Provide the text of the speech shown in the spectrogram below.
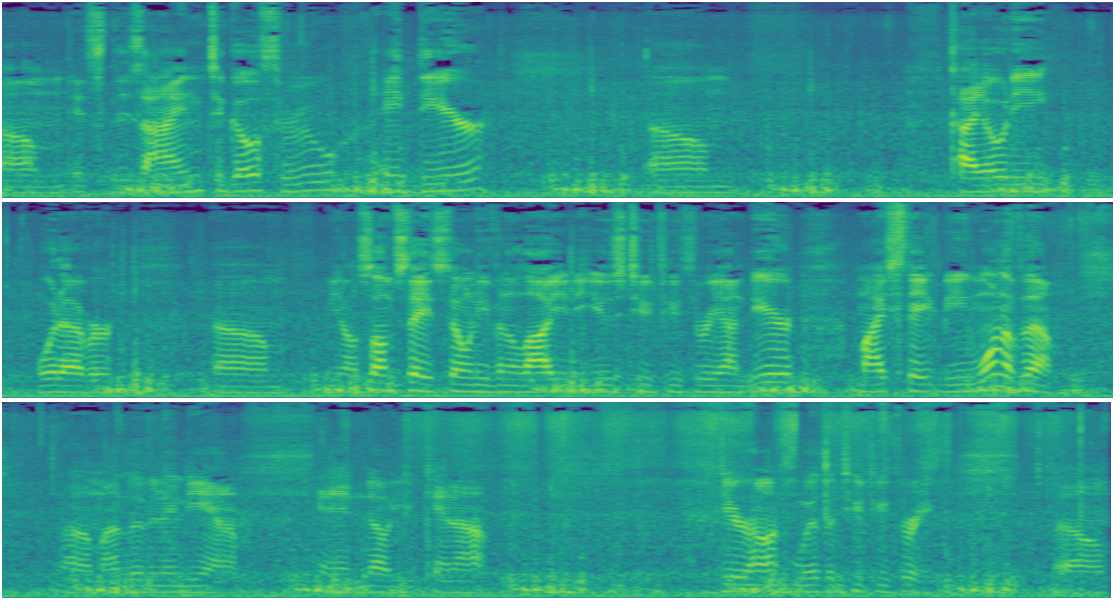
Um, it's designed to go through a deer, um, coyote, whatever. Um, you know, some states don't even allow you to use 223 on deer, my state being one of them. Um, I live in Indiana, and no, you cannot deer hunt with a 223. Um,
